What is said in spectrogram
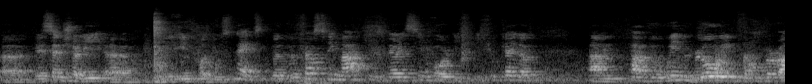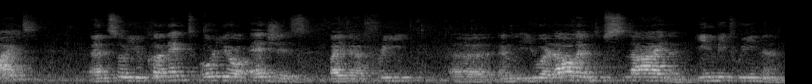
uh, essentially uh, we'll introduce next. But the first remark is very simple. If, if you kind of um, have the wind blowing from the right, and so you connect all your edges by their free, uh, and you allow them to slide in between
